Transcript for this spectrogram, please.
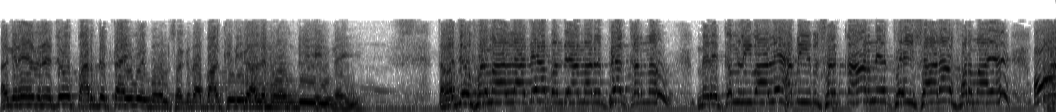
انگریز نے جو پر دتا ہی وہی بول سکتا باقی کی گل نہیں۔ توجہ فرما لا دیا بندے مر پیا کرنا۔ میرے کملی والے حبیب سرکار نے اتنے اشارہ فرمایا اور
